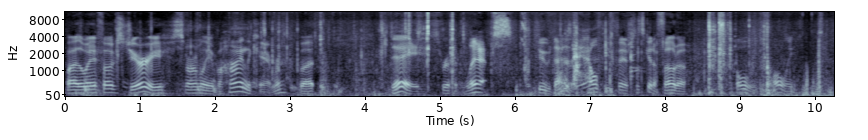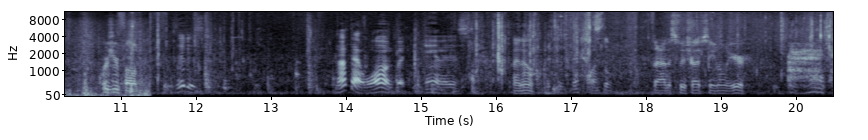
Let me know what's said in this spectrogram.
By the way, folks, Jerry is normally behind the camera, but today he's ripping lips. Dude, that is a healthy fish. Let's get a photo. Holy moly. Where's your phone? It is not that long, but damn, it is. I know. It's a thick one. It's the fattest fish I've seen all year. All right.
